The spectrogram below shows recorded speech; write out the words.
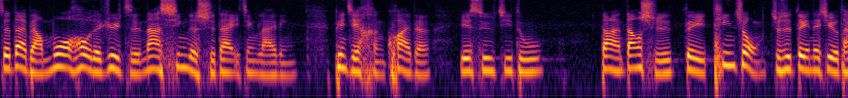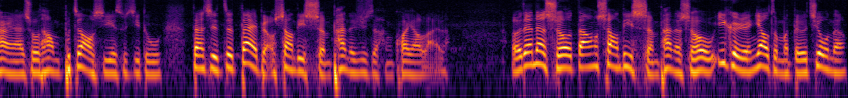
这代表末后的日子，那新的时代已经来临，并且很快的，耶稣基督，当然当时对听众，就是对那些犹太人来说，他们不知道是耶稣基督，但是这代表上帝审判的日子很快要来了。而在那时候，当上帝审判的时候，一个人要怎么得救呢？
